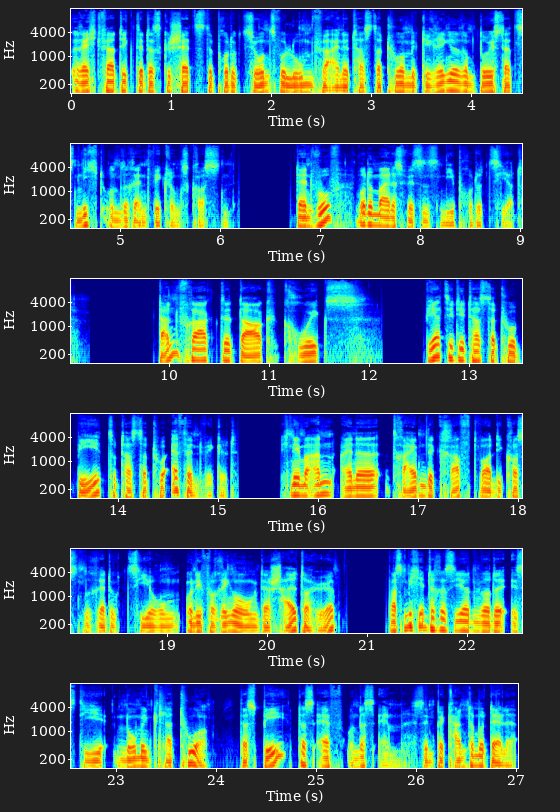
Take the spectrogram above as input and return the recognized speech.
rechtfertigte das geschätzte Produktionsvolumen für eine Tastatur mit geringerem Durchsatz nicht unsere Entwicklungskosten. Der Entwurf wurde meines Wissens nie produziert. Dann fragte Dark Cruix, wie hat sich die Tastatur B zur Tastatur F entwickelt? Ich nehme an, eine treibende Kraft war die Kostenreduzierung und die Verringerung der Schalterhöhe. Was mich interessieren würde, ist die Nomenklatur. Das B, das F und das M sind bekannte Modelle.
